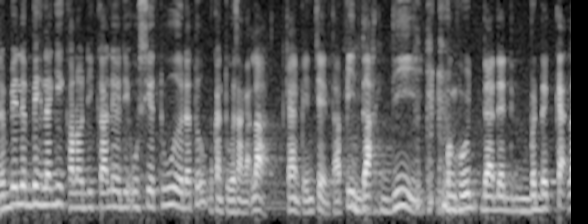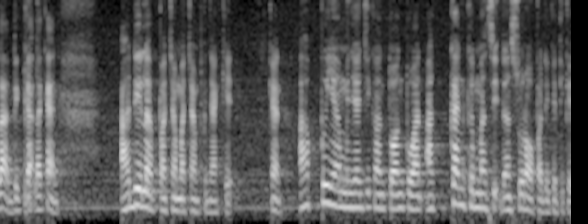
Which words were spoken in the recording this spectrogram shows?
Lebih-lebih lagi kalau dikala di usia tua dah tu, bukan tua sangat lah, kan pencen. Tapi hmm. dah di penghud, dah, dah berdekat lah, dekat lah kan. Adalah macam-macam penyakit. Kan? Apa yang menjanjikan tuan-tuan akan ke masjid dan surau pada ketika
